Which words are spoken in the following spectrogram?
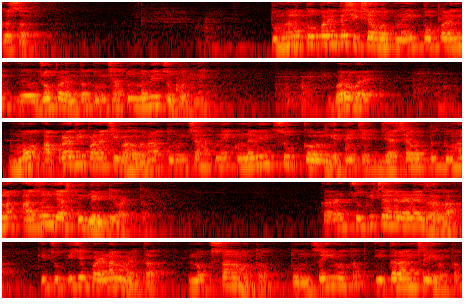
कसं? तुम्हाला तोपर्यंत शिक्षा होत नाही तोपर्यंत जोपर्यंत तुमच्या हातून नवीन चूक होत नाही. बरोबर आहे? मग अपराधीपणाची भावना तुमच्या हातनं एक नवीन चूक करून घेते ज्याच्याबद्दल तुम्हाला अजून जास्त गिल्टी वाटतं. कारण चुकीचा निर्णय झाला की चुकीचे परिणाम मिळतात नुकसान होतं तुमचंही होतं इतरांचंही होतं.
